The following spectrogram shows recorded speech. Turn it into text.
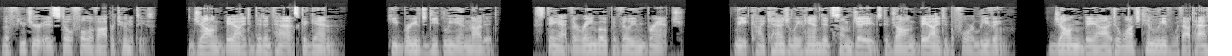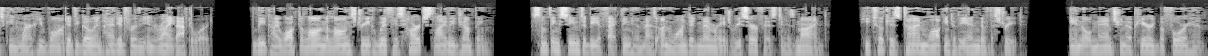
The future is still full of opportunities. Zhang Bei'ai didn't ask again. He breathed deeply and nodded. Stay at the Rainbow Pavilion branch. Li Qiye casually handed some jades to Zhang Bei'ai before leaving. Zhang Bei'ai watched him leave without asking where he wanted to go and headed for the inn right afterward. Li Qiye walked along a long street with his heart slightly jumping. Something seemed to be affecting him as unwanted memories resurfaced in his mind. He took his time walking to the end of the street. An old mansion appeared before him.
